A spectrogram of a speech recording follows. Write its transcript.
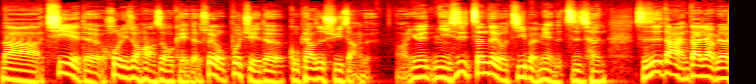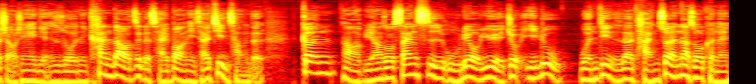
那企业的获利状况是 OK 的，所以我不觉得股票是虚涨的啊，因为你是真的有基本面的支撑。只是当然大家比较小心一点，是说你看到这个财报你才进场的。跟啊，比方说三四五六月就一路稳定的在弹，虽然那时候可能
